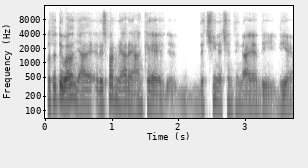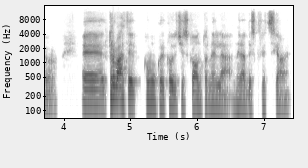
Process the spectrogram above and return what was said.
potete guadagnare, risparmiare anche decine, centinaia di, di euro. Eh, trovate comunque il codice sconto nella, nella descrizione.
